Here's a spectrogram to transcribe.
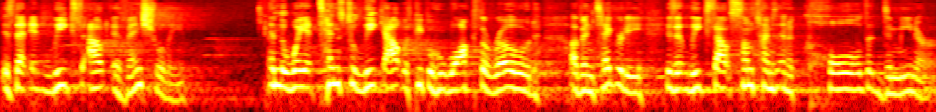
is that it leaks out eventually. And the way it tends to leak out with people who walk the road of integrity is it leaks out sometimes in a cold demeanor.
